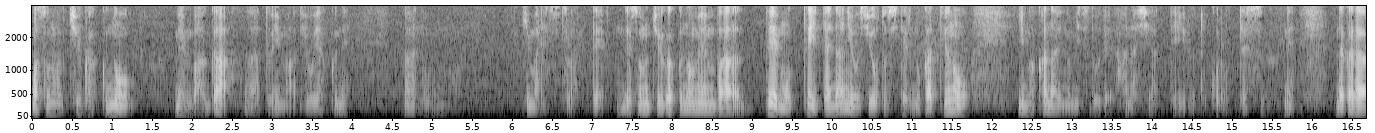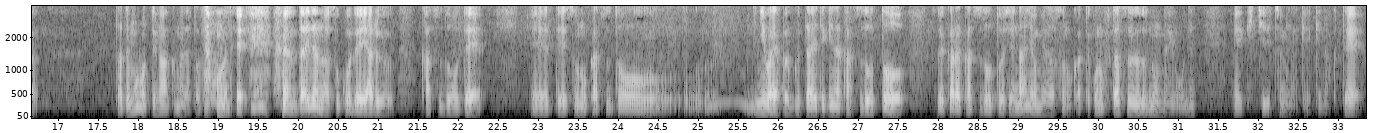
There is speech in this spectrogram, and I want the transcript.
まあ、その中核のメンバーがあと今ようやくねあの決まりつつあってでその中核のメンバーでもって一体何をしようとしてるのかっていうのを今かなりの密度で話し合っているところです。ね、だから建物っていうのはあくまで建物で 大事なのはそこでやる活動でえー、でその活動にはやっぱり具体的な活動とそれから活動として何を目指すのかってこの2つの面をね、えー、きっちり詰めなきゃいけなくて、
